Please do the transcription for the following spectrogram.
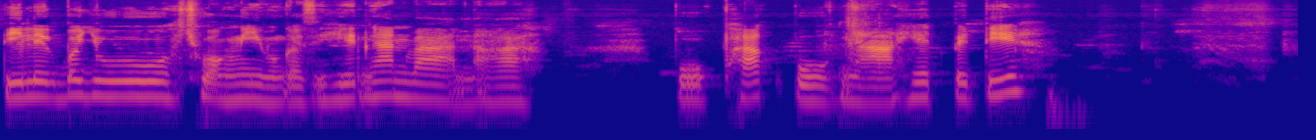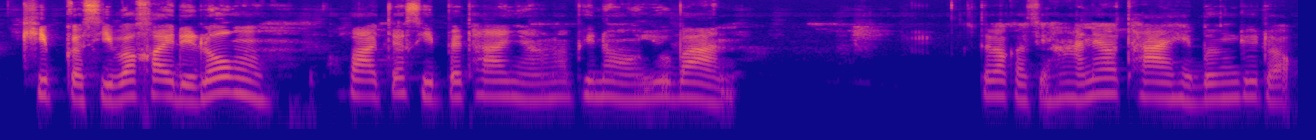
ตีเล็กบ่อยู่ช่วงนี้มันก็สิเฮ็ดงานบ้านนะคะ ปลูกผักปลูกหญ้าเฮ็ดไปติคลิปก็สิบ่ค่อยได้ลงเพราะว่าจักสิไปถ่ายหยังเนาะพี่น้องอยู่บ้าน แต่ว่าก็สิหาแนวถ่ายให้เบิ่งอยู่ดอก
